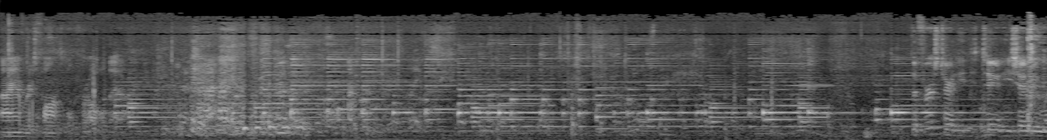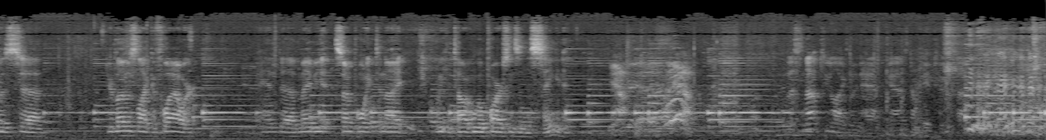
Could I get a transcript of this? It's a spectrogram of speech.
I am responsible for all of that. The first he, tune he showed me was uh, Your is Like a Flower. And uh, maybe at some point tonight we can talk Will Parsons into singing it. Yeah. Yeah. That's not too likely to happen, guys. Don't get too excited.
